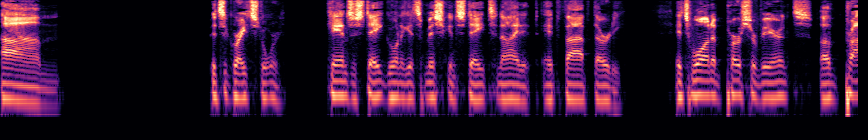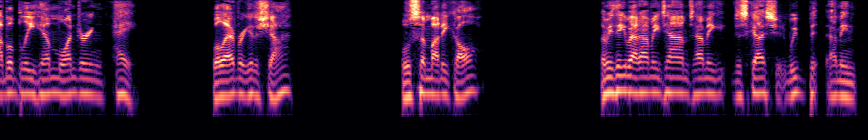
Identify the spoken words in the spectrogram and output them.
Um, it's a great story. Kansas State going against Michigan State tonight at, at five thirty. It's one of perseverance of probably him wondering, hey, will I ever get a shot? Will somebody call? Let me think about how many times, how many discussions we. I mean,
